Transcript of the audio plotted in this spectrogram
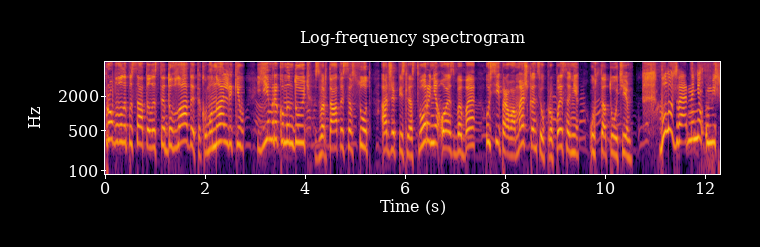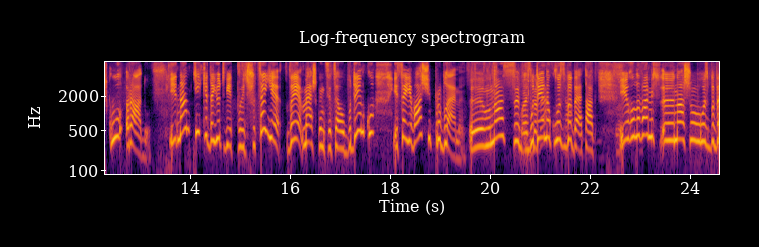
Пробували писати листи до влади та комунальників. Їм рекомендують звертатися в суд, адже після створення ОСББ усі права мешканців прописані у статуті. Було звернення у міську раду, і нам тільки дають відповідь, що це є ви мешканці цього будинку, і це є ваші проблеми. Е, у нас е, будинок в ОСББ, так. І голова міс, е, нашого ОСББ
